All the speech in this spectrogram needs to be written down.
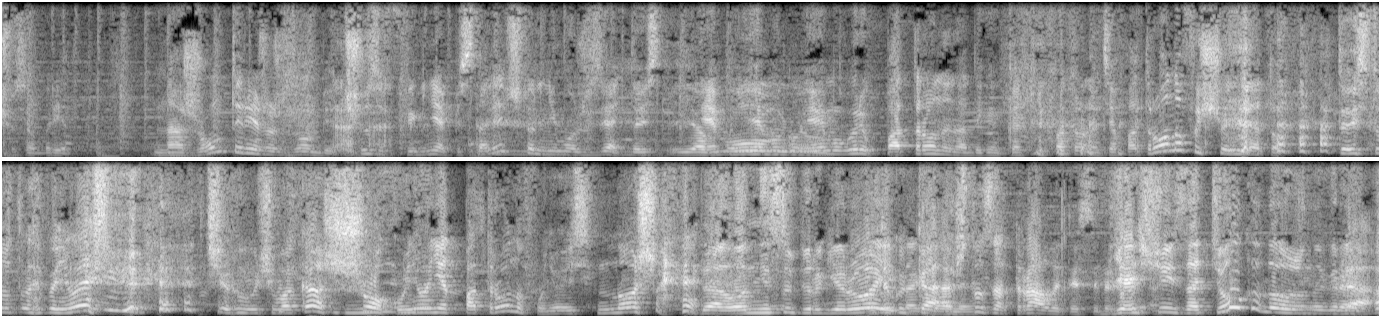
что за бред? Ножом ты режешь зомби? Что за фигня? Пистолет, что ли, не можешь взять? То есть, Я ему, я ему- я ему говорю, патроны надо. Я говорю, Какие патроны? У тебя патронов еще нету? То есть, тут, понимаешь, у чувака шок. У него нет патронов, у него есть нож. Да, он не Он супергерой. и такой, так «Ка, а что за травы ты собираешь? Я еще и за телку должен играть? Да, а,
